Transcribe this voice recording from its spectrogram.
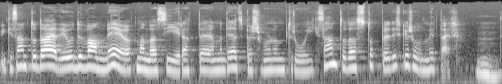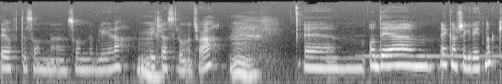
ikke sant? Og da er det jo det vanlige er jo at man da sier at uh, men det er et spørsmål om tro. ikke sant? Og da stopper diskusjonen litt der. Mm. Det er ofte sånn, sånn det blir da, Mm. i klasserommet, tror jeg. Mm. Um, og det er kanskje greit nok.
